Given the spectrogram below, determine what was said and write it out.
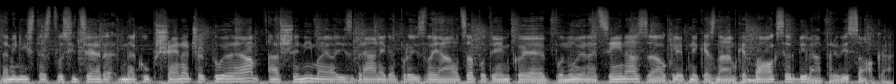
Na ministrstvu sicer nakup še načrtujejo, a še nimajo izbranega proizvajalca, potem ko je ponujena cena za oklepnike znamke Boxer bila previsoka.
